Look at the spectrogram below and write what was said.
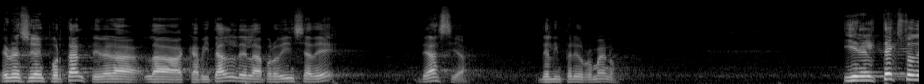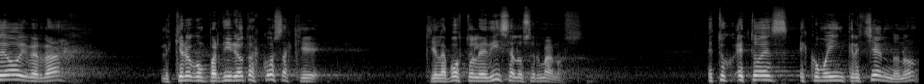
Era una ciudad importante, era la capital de la provincia de de Asia, del Imperio Romano. Y en el texto de hoy, ¿verdad? Les quiero compartir otras cosas que, que el apóstol le dice a los hermanos. Esto, esto es, es como ir creciendo, ¿no?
